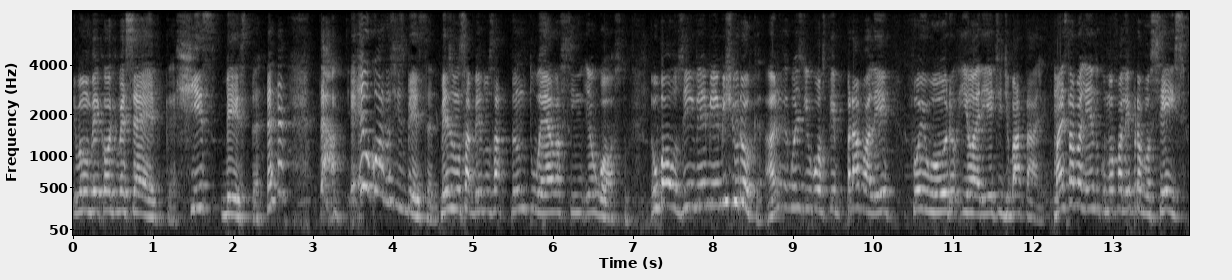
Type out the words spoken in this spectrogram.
E vamos ver qual que vai ser a épica. X besta. tá, eu X besta. Mesmo não sabendo usar tanto ela assim, eu gosto. O baúzinho vem MM Churuca. A única coisa que eu gostei pra valer foi o ouro e o ariete de batalha. Mas tá valendo, como eu falei pra vocês,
